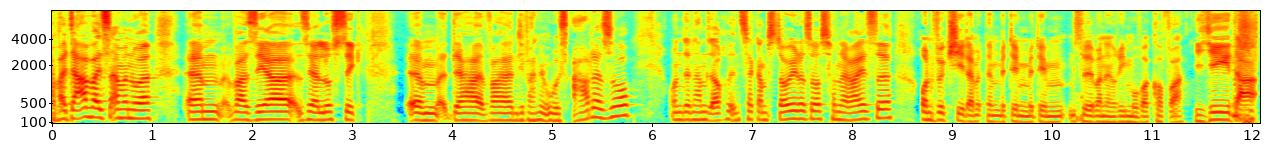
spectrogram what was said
Weil da war es einfach nur, ähm, war sehr, sehr lustig. Ähm, der war, die waren in den USA oder so und dann haben sie auch Instagram Story oder sowas von der Reise und wirklich jeder mit dem, mit dem, mit dem silbernen Remover-Koffer. Jeder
